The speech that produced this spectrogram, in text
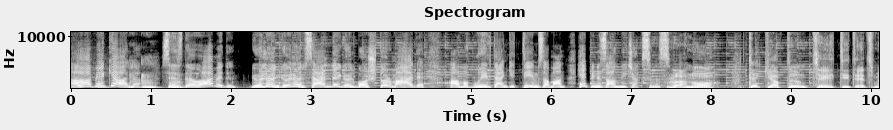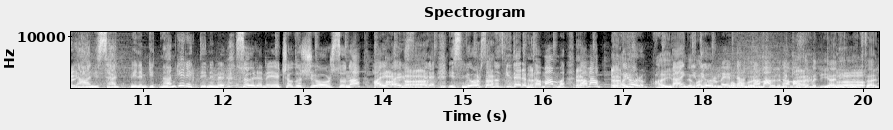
Aa pekala. Siz devam edin. Gülün gülün sen de gül. Boş durma hadi. Ama bu evden gittiğim zaman hepiniz anlayacaksınız. Rano, tek yaptığın tehdit etmek. Yani sen benim gitmem gerektiğini mi söylemeye çalışıyorsun ha? Hayır hayır söyle. İstiyorsanız giderim tamam mı? Tamam gidiyorum. Hayır, ben anne, bak, gidiyorum evden Babam öyle tamam söylemek tamam. istemedi. Yani Aa. lütfen.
